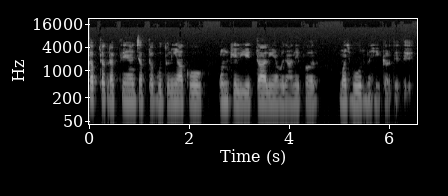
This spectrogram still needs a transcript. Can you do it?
तब तक रखते हैं जब तक वो दुनिया को उनके लिए तालियाँ बजाने पर मजबूर नहीं कर देते।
